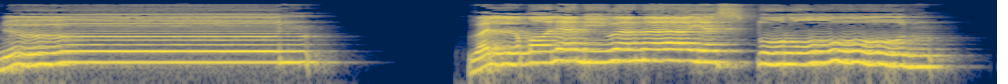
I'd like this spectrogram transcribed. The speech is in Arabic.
نون والقلم وما يسطرون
